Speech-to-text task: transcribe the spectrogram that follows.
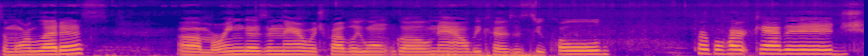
some more lettuce, uh, moringas in there, which probably won't go now because it's too cold. Purple heart cabbage,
